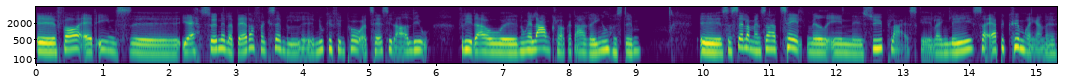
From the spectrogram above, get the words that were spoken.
øh, for, at ens øh, ja, søn eller datter for eksempel øh, nu kan finde på at tage sit eget liv. Fordi der er jo øh, nogle alarmklokker, der er ringet hos dem. Øh, så selvom man så har talt med en øh, sygeplejerske eller en læge, så er bekymringerne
